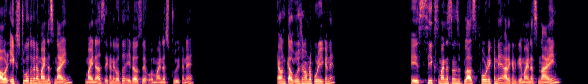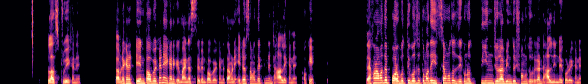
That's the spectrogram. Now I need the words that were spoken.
আবার এক্স টু কত এখানে? মাইনাস নাইন মাইনাস এখানে কত? এটা হচ্ছে মাইনাস টু এখানে। এখন ক্যালকুলেশন আমরা করি এখানে। এই সিক্স মাইনাস প্লাস ফোর এখানে, আর এখানে কি? মাইনাস নাইন প্লাস টু এখানে। তার মানে এখানে টেন পাবো এখানে এখানে কি? মাইনাস সেভেন পাবো এখানে। তার মানে এটা হচ্ছে আমাদের এখানে ঢাল এখানে ওকে তো এখন আমাদের পরবর্তী বলছে, তোমাদের ইচ্ছা মতো যে কোনো তিন জোড়া বিন্দু সংযোগ রেখা ঢাল নির্ণয় করো এখানে।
